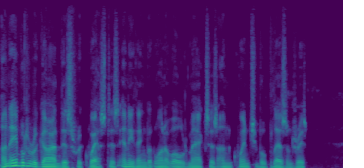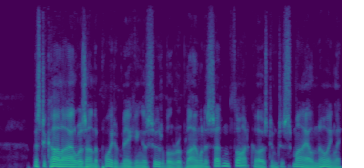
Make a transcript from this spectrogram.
Unable to regard this request as anything but one of old Max's unquenchable pleasantries. Mr. Carlyle was on the point of making a suitable reply when a sudden thought caused him to smile knowingly.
